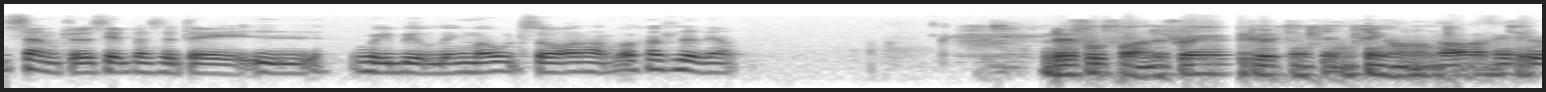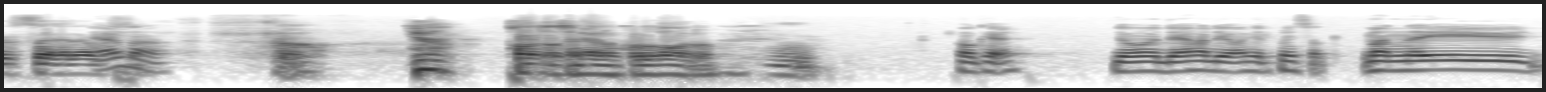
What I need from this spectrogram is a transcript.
Centrus helt plötsligt är i rebuilding mode så har han vaknat till liv igen. Det är fortfarande trade-rykten kring, kring honom. Ja, jag tänkte just säga det också. Ja, pratas en del om Colorado. Mm. Okej. Okay. Då, det hade jag helt missat. Men det är ju,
